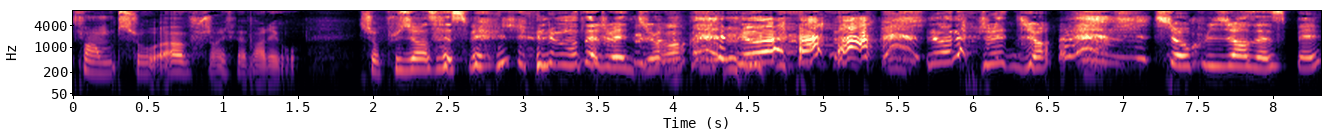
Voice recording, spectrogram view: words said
enfin sur ah, j'arrive pas à parler gros. Sur plusieurs aspects, le montage va être dur. Hein. Le... le montage va être dur. sur plusieurs aspects.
